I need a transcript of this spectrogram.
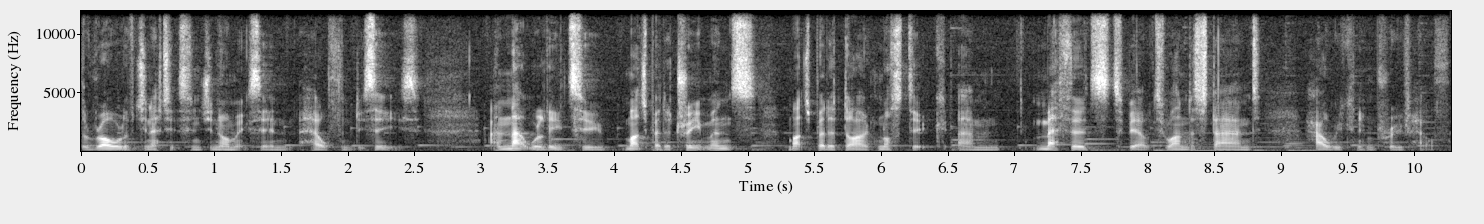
the role of genetics and genomics in health and disease. And that will lead to much better treatments, much better diagnostic um, methods to be able to understand how we can improve health.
